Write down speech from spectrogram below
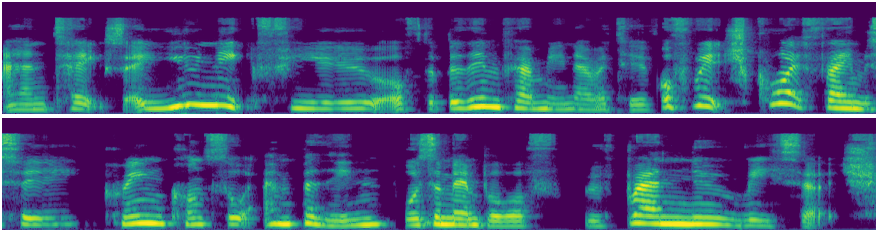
and takes a unique view of the Boleyn family narrative, of which, quite famously, Queen Consort Anne Boleyn was a member of, with brand new research.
